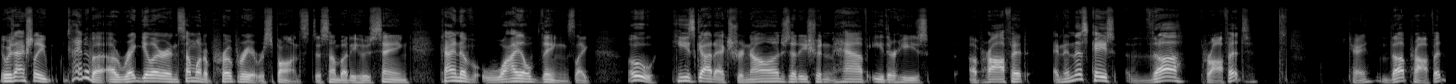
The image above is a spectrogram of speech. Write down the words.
it was actually kind of a, a, regular and somewhat appropriate response to somebody who's saying kind of wild things like oh he's got extra knowledge that he shouldn't have either he's a prophet and in this case the prophet okay, the prophet.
